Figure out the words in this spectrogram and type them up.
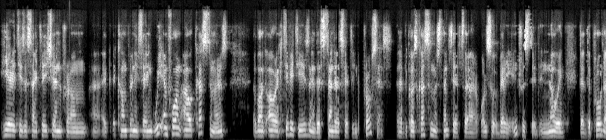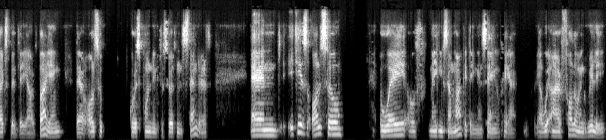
here it is a citation from uh, a, a, company saying, we inform our customers about our activities and the standard setting process uh, because customers themselves are also very interested in knowing that the products that they are buying, they are also corresponding to certain standards. And it is also a way of making some marketing and saying, okay, uh, yeah, we are following really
